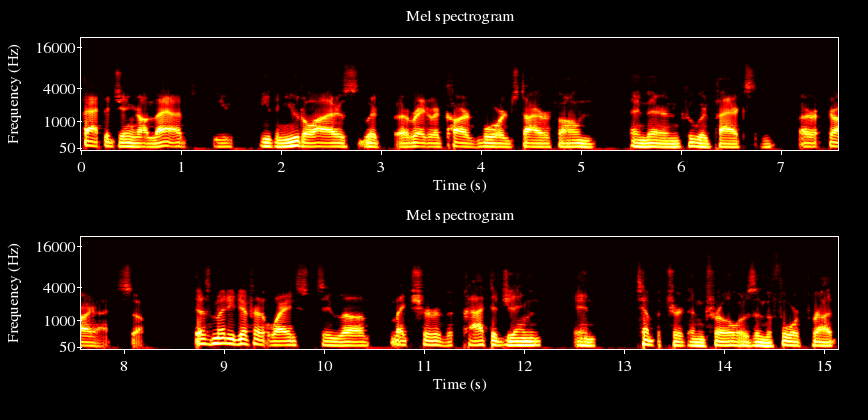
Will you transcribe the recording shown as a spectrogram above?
packaging on that. You, you can utilize with a regular cardboard, styrofoam, and then cooler packs and, or dry ice. So there's many different ways to uh, make sure that packaging and temperature control is in the forefront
